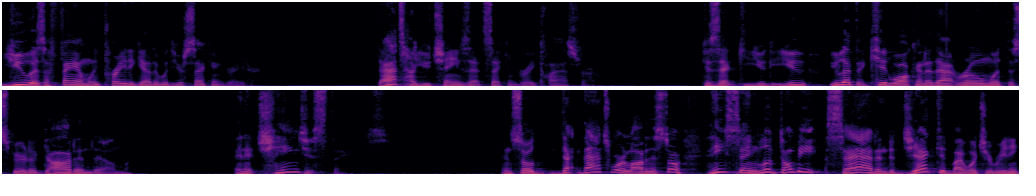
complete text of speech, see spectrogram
You as a family pray together with your second grader. That's how you change that second grade classroom. Because that you, you, you let the kid walk into that room with the Spirit of God in them, and it changes things. And so that, that's where a lot of this. And he's saying, look, don't be sad and dejected by what you're reading.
